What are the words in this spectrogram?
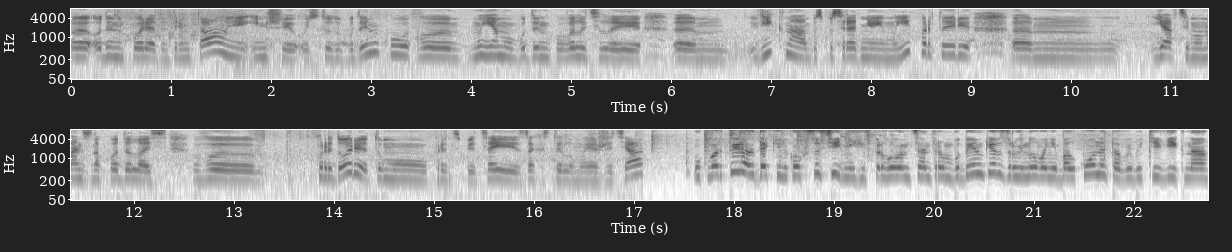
Е, Один поряд в Дрімтауні, інший ось тут у будинку. В моєму будинку вилетіли ем, вікна безпосередньо і в моїй квартирі. Ем, я в цей момент знаходилась в, коридорі, тому в принципі це і захистило моє життя. У квартирах декількох сусідніх із торговим центром будинків зруйновані балкони та вибиті вікна.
